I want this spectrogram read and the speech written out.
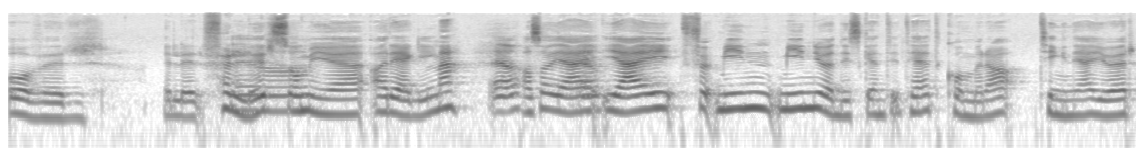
'over' eller følger ja. så mye av reglene. Ja. Altså jeg, jeg min, min jødiske identitet kommer av tingene jeg gjør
